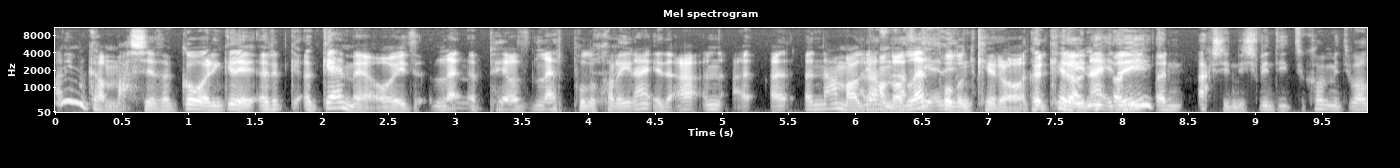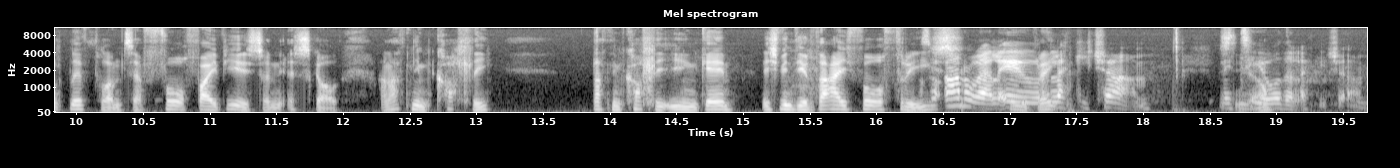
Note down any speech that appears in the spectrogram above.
O'n i'n cael masif o gol i'n gilydd. Y, y gemau oedd, le, oedd Lerpwl yn chwarae United, a yn aml iawn, oedd Lerpwl yn cyrro, yn cyrro United. Actually, nes i fynd i, dwi'n cofio mynd i weld Liverpool am 4-5 years o'n ysgol, a nath ni'n colli, nath ni'n colli un gêm. Nes i fynd i'r ddau 4-3s. So Arwel yw'r lucky charm. Neu ti oedd y lucky charm.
